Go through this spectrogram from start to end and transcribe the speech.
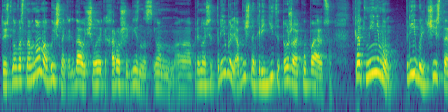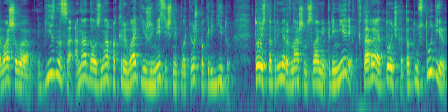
То есть, ну, в основном обычно, когда у человека хороший бизнес и он э, приносит прибыль, обычно кредиты тоже окупаются. Как минимум, прибыль чистая вашего бизнеса, она должна покрывать ежемесячный платеж по кредиту. То есть, например, в нашем с вами примере, вторая точка тату-студии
